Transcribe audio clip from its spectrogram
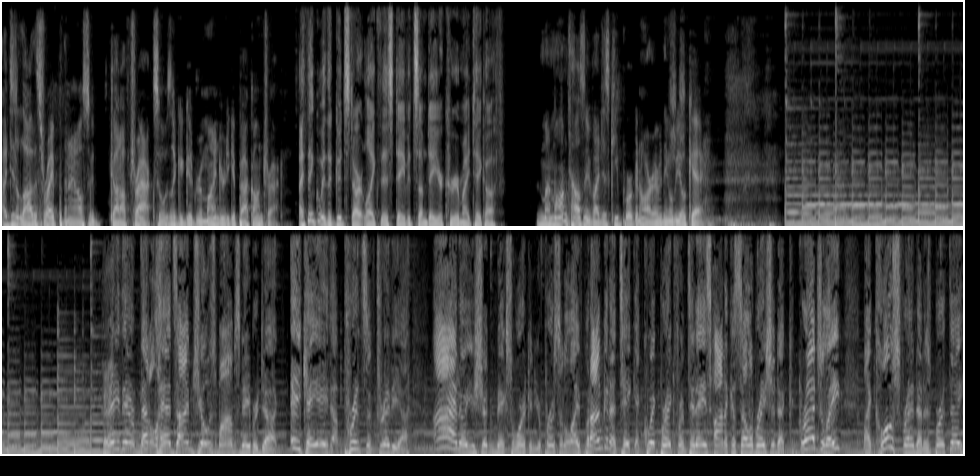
I did a lot of this right, but then I also got off track, so it was like a good reminder to get back on track. I think with a good start like this, David, someday your career might take off. My mom tells me if I just keep working hard, everything will be okay. Hey there, metalheads. I'm Joe's mom's neighbor, Doug, aka the Prince of Trivia. I know you shouldn't mix work and your personal life, but I'm going to take a quick break from today's Hanukkah celebration to congratulate my close friend on his birthday.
